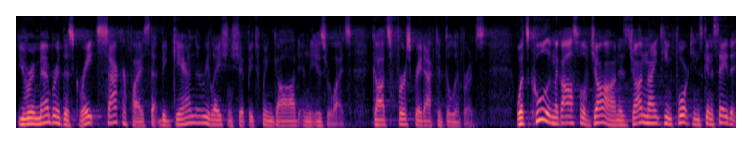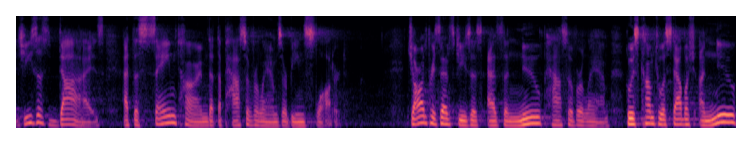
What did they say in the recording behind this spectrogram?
you remember this great sacrifice that began the relationship between God and the Israelites, God's first great act of deliverance. What's cool in the Gospel of John is John 19, 14 is going to say that Jesus dies at the same time that the Passover lambs are being slaughtered. John presents Jesus as the new Passover lamb who has come to establish a new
